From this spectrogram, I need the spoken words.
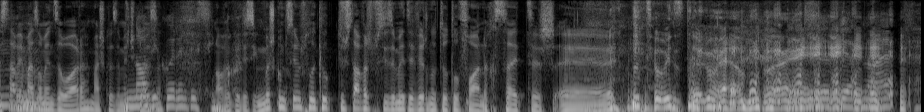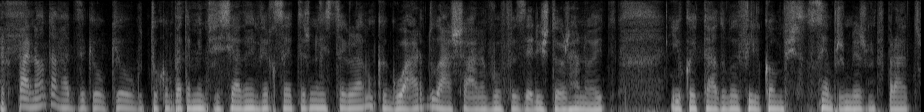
Sabem mais ou menos a hora? Mais coisa, menos coisa? 9h45. 9h45. Mas comecemos por aquilo que tu estavas precisamente a ver no teu telefone, receitas eh, no teu Instagram. ver, não é? Pá, não, estava a dizer que eu que eu estou completamente viciada em ver receitas no Instagram, que guardo a achar, vou fazer isto hoje à noite. E o coitado do meu filho come sempre os mesmos pratos.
